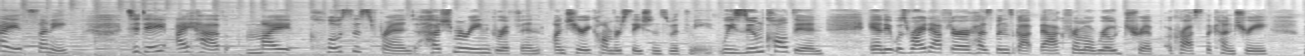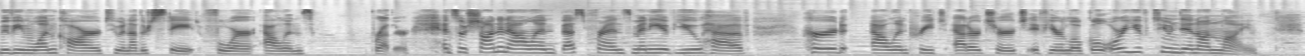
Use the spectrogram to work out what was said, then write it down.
Hi, it's Sunny. Today I have my closest friend, Hush Marine Griffin, on Cheery Conversations with me. We Zoom called in, and it was right after our husbands got back from a road trip across the country, moving one car to another state for Alan's brother. And so Sean and Alan, best friends, many of you have heard Alan preach at our church if you're local or you've tuned in online.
